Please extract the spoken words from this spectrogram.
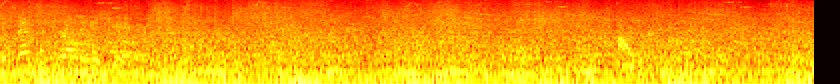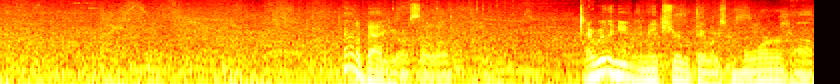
Defensive drone initiated. Not a bad hero solo. I really needed to make sure that there was more um,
